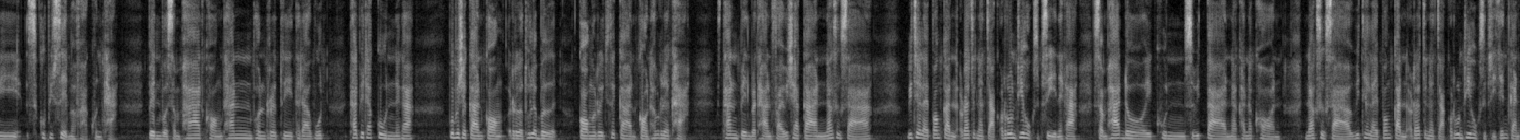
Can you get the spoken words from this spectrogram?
มีสกูปพิเศษมาฝากคุณค่ะ เป็นบทสัมภาษณ์ของท่านพลเรือตรีธดาวุฒิทัพพิทักษ์กุลนะคะ ผู้บัญชาการกองเรือทุนระเบิด กองเรือยุทธการกองทัพเรือค่ะ ท่านเป็นประธานฝ่ายวิชาการนักศึกษา วิทยาลัยป้องกันราชอาจักรรุ่นที่ 64 นะคะ สัมภาษณ์โดยคุณสุวิตานาคนคร นักศึกษาวิทยาลัยป้องกันราชอาจักรรุ่นที่ 64 เช่นกัน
